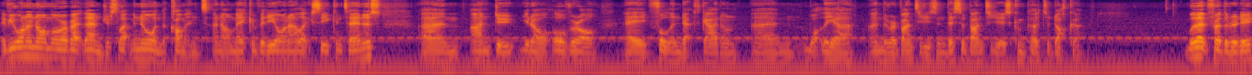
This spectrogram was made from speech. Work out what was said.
if you want to know more about them, just let me know in the comments and I'll make a video on LXC containers um, and do, you know, overall a full in-depth guide on um, what they are and their advantages and disadvantages compared to Docker. Without further ado,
